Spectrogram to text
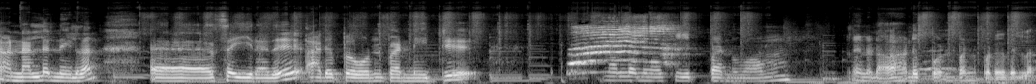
நான் நல்லெண்ணெயில் தான் செய்கிறது அடுப்பை ஒன் பண்ணிட்டு நல்லெண்ணெய் ஹீட் பண்ணுவோம். என்னடா அடுப்பு ஒன் பண்ணப்படுவதில்லை?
